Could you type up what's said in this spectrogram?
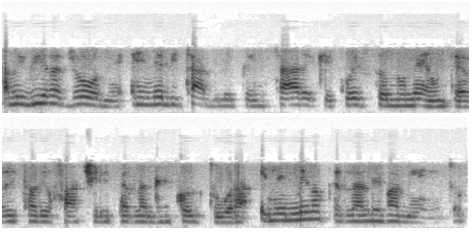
Avevi ragione, è inevitabile pensare che questo non è un territorio facile per l'agricoltura e nemmeno per l'allevamento.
